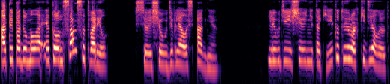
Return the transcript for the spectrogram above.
«А ты подумала, это он сам сотворил?» Все еще удивлялась Агния. «Люди еще и не такие татуировки делают»,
